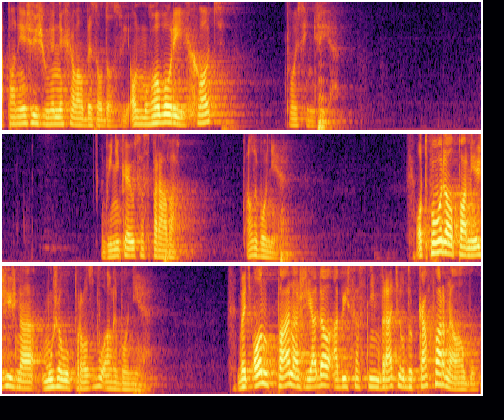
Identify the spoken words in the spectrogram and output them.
A pán Ježiš ju nenechával bez odozvy. On mu hovorí, choď, tvoj syn žije. Vynikajúca správa. Alebo nie? Odpovedal pán Ježiš na mužovú prozbu alebo nie? Veď on pána žiadal, aby sa s ním vrátil do Kafarnaumu.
